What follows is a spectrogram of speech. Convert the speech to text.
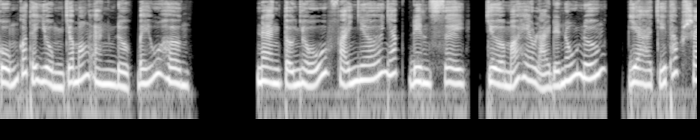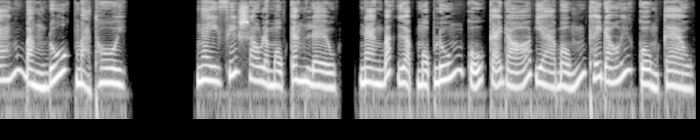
cũng có thể dùng cho món ăn được béo hơn. Nàng tự nhủ phải nhớ nhắc Dinsey chừa mỡ heo lại để nấu nướng và chỉ thắp sáng bằng đuốc mà thôi. Ngay phía sau là một căn lều, nàng bắt gặp một luống củ cải đỏ và bỗng thấy đói cồn cào.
